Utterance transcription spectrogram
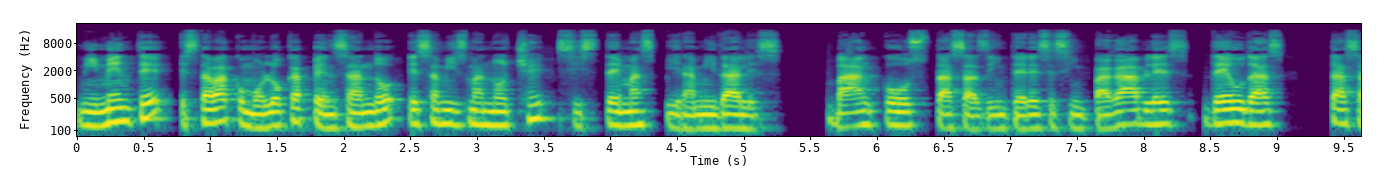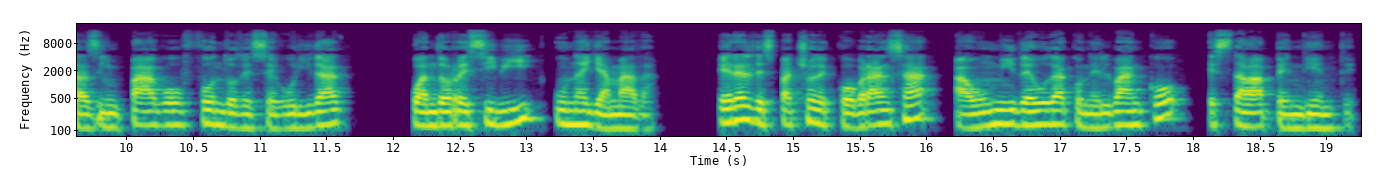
Mi mente estaba como loca pensando esa misma noche sistemas piramidales. bancos, tasas de intereses impagables, deudas, tasas de impago, fondo de seguridad, cuando recibí una llamada. Era el despacho de cobranza, aún mi deuda con el banco estaba pendiente.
